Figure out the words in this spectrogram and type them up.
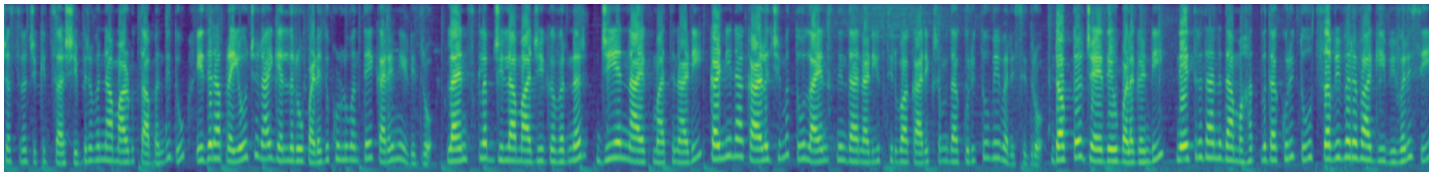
ಶಸ್ತ್ರಚಿಕಿತ್ಸಾ ಶಿಬಿರವನ್ನ ಮಾಡುತ್ತಾ ಬಂದಿದ್ದು, ಇದರ ಪ್ರಯೋಜನ ಎಲ್ಲರೂ ಪಡೆದುಕೊಳ್ಳುವಂತೆ ಕರೆ ನೀಡಿದರು. ಲಯನ್ಸ್ ಕ್ಲಬ್ ಜಿಲ್ಲಾ ಮಾಜಿ ಗವರ್ನರ್ ಜಿಎನ್ ನಾಯಕ್ ಮಾತನಾಡಿ, ಕಣ್ಣಿನ ಕಾಳಜಿ ಮತ್ತು ಲಯನ್ಸ್ನಿಂದ ನಡೆಯುತ್ತಿರುವ ಕಾರ್ಯಕ್ರಮದ ಕುರಿತು ವಿವರಿಸಿದರು. ಡಾಕ್ಟರ್ ಜಯದೇವ್ ಬಳಗಂಡಿ ನೇತ್ರದಾನದ ಮಹತ್ವದ ಕುರಿತು ಸವಿವರವಾಗಿ ವಿವರಿಸಿ,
